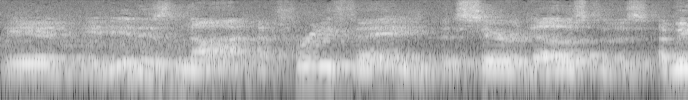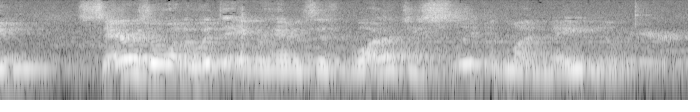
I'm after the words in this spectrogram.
And, and it is not a pretty thing that Sarah does to this. I mean, Sarah's the one who went to Abraham and says, Why don't you sleep with my maiden over here?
